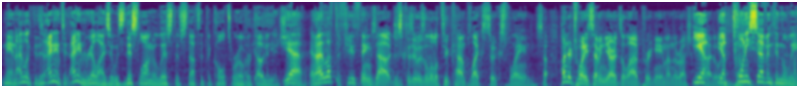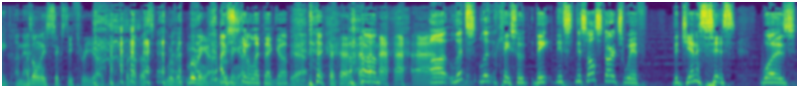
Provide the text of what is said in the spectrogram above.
man, I looked at this. I didn't. I didn't realize it was this long a list of stuff that the Colts were overcoming. Oh, Yeah, and I left a few things out just because it was a little too complex to explain. So 127 yards allowed per game on the rush. Yeah, by the way. yep, twenty seventh in the league on I that. was only 63 yards. but uh, that's moving, moving on. I'm moving just gonna on. let that go. Yeah. Uh, let's let, okay. So they this this all starts with the genesis was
